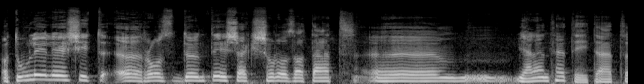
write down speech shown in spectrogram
A túlélés itt rossz döntések sorozatát jelentheti? Tehát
